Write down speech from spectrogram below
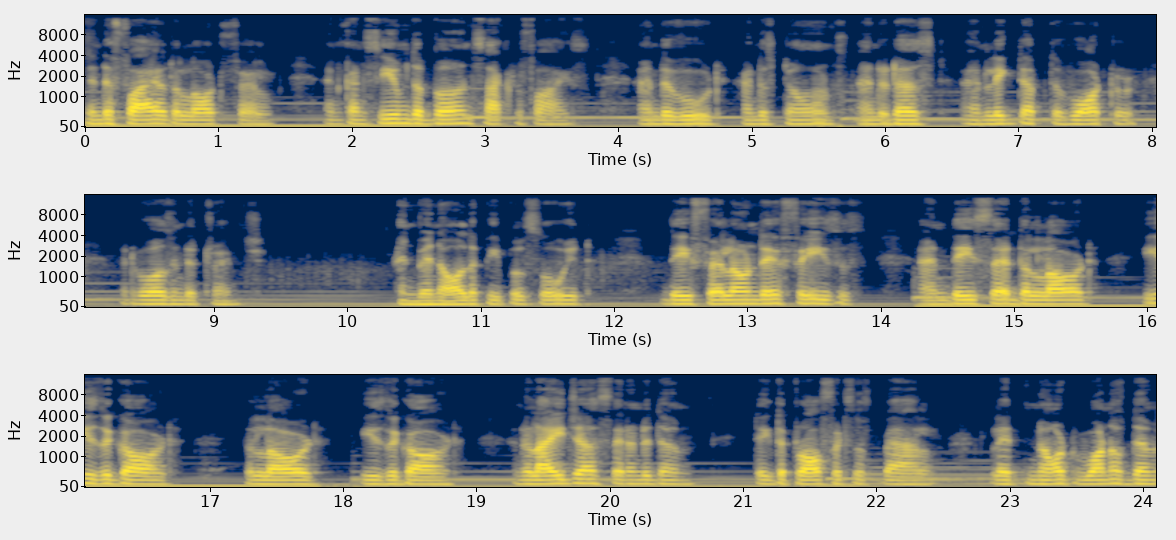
Then the fire of the Lord fell and consumed the burnt sacrifice, and the wood, and the stones, and the dust, and licked up the water that was in the trench. And when all the people saw it, they fell on their faces, and they said, The Lord is the God, the Lord is the God. And Elijah said unto them, Take the prophets of Baal, let not one of them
